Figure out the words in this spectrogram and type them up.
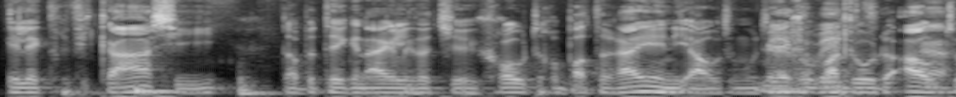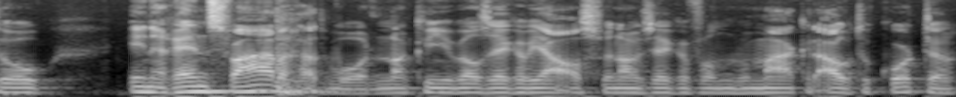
elektrificatie. Dat betekent eigenlijk dat je grotere batterijen in die auto moet Meer hebben, gewicht, waardoor de auto inherent zwaarder gaat worden. Dan kun je wel zeggen, ja, als we nou zeggen van we maken de auto korter,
